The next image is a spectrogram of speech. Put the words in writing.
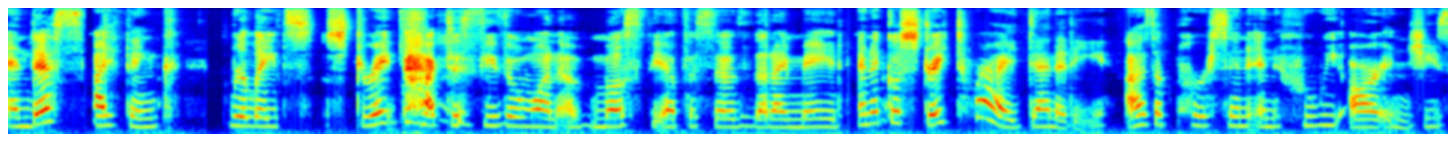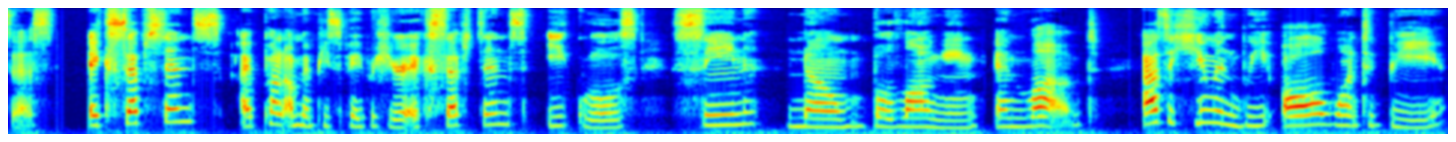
And this, I think, relates straight back to season one of most of the episodes that I made, and it goes straight to our identity as a person and who we are in Jesus. Acceptance, I put on my piece of paper here, acceptance equals seen, known, belonging, and loved. As a human, we all want to be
